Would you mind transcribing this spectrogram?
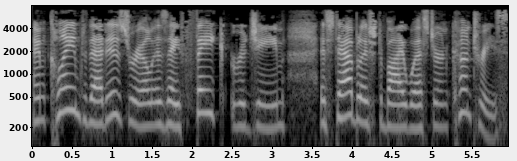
and claimed that Israel is a fake regime established by Western countries.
